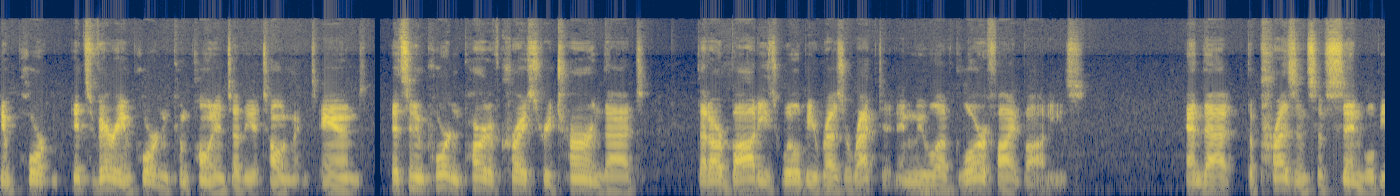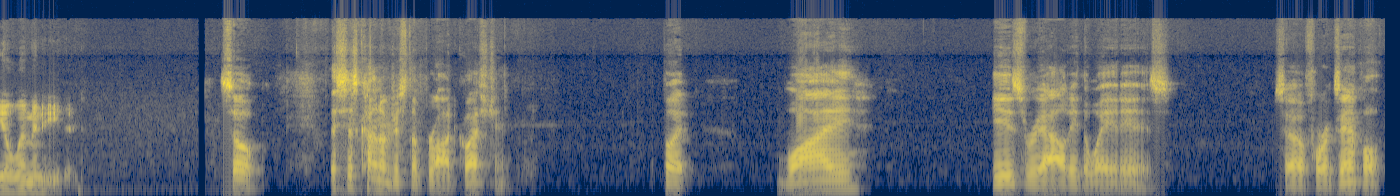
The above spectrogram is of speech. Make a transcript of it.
important it's very important component of the atonement and it's an important part of Christ's return that that our bodies will be resurrected and we will have glorified bodies and that the presence of sin will be eliminated. So, this is kind of just a broad question. But why is reality the way it is? So, for example,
